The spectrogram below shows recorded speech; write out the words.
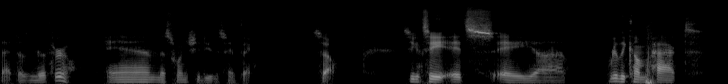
That doesn't go through. And this one should do the same thing. So, so you can see it's a uh, really compact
